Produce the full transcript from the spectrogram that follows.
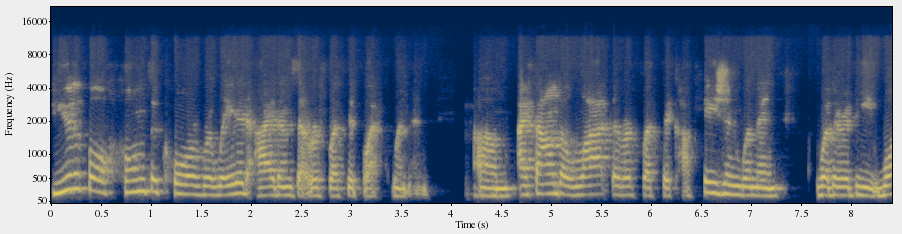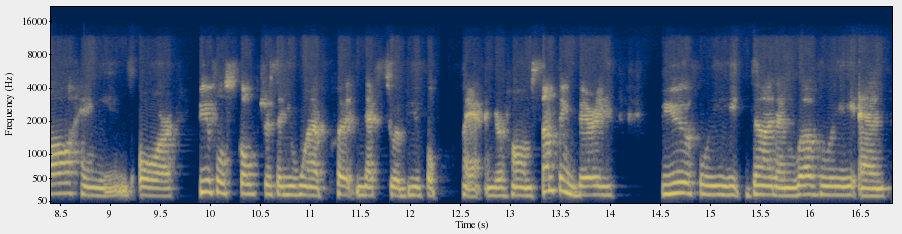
beautiful home decor related items that reflected black women. Um, I found a lot that reflected Caucasian women, whether it be wall hangings or beautiful sculptures that you want to put next to a beautiful plant in your home, something very beautifully done and lovely and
